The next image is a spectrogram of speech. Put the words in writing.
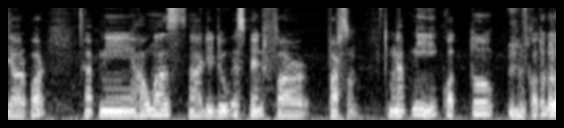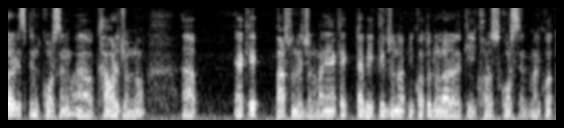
দেওয়ার পর আপনি how much did you spend for person মানে আপনি কত কত ডলার স্পেন্ড করছেন খাওয়ার জন্য? এক এক পার্সনের জন্য মানে এক একটা ব্যক্তির জন্য আপনি কত ডলার আর কি খরচ করছেন? মানে কত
